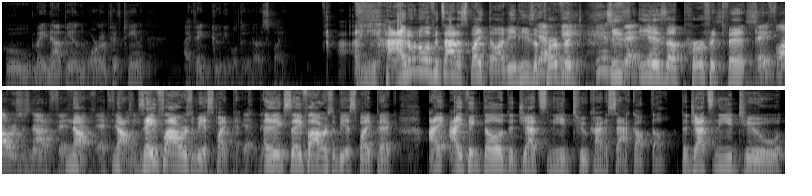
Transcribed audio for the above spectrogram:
who may not be on the board on 15, I think Goody will do it out of spite. Uh, yeah, I don't know if it's out of spite though. I mean, he's a Yeah, perfect. he- he is a fit, he yeah. is a perfect fit. Zay Flowers is not a fit. No, at, at no. Zay Flowers would be a spite pick. Yeah, I think Zay Flowers would be a spite pick. I, I think though the Jets need to kind of sack up though. The Jets need to.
